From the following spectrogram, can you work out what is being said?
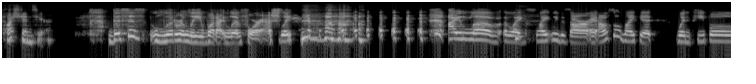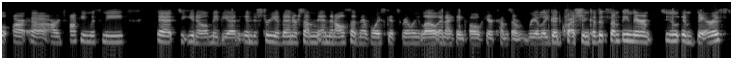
questions here? This is literally what I live for, Ashley. I love like slightly bizarre. I also like it when people are uh, are talking with me at you know maybe an industry event or something and then all of a sudden their voice gets really low and i think oh here comes a really good question because it's something they're too embarrassed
